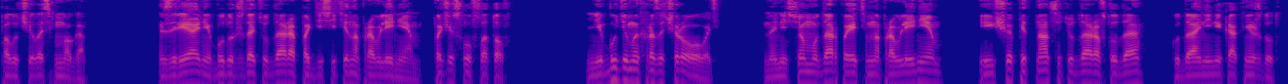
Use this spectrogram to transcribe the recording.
получилось много. Зриане будут ждать удара по десяти направлениям, по числу флотов. Не будем их разочаровывать. Нанесем удар по этим направлениям и еще 15 ударов туда, куда они никак не ждут.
